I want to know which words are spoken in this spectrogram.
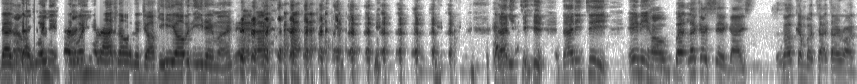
That, That that was when he that when he last long with the jockey, he always eating, man. Yeah, Daddy T, Daddy T. Anyhow, but like I said, guys, welcome back, Ty- Tyron.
